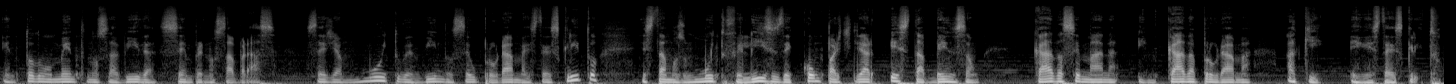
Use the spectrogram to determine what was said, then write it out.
em todo momento nossa vida sempre nos abraça. Seja muito bem-vindo ao seu programa Está Escrito. Estamos muito felizes de compartilhar esta bênção cada semana, em cada programa, aqui em Está Escrito.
